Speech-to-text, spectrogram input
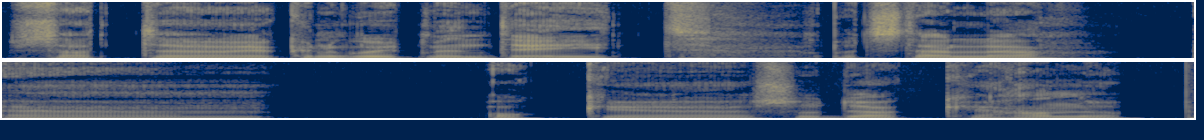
Så att eh, jag kunde gå ut med en dejt på ett ställe. Ehm, och eh, så dök han upp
